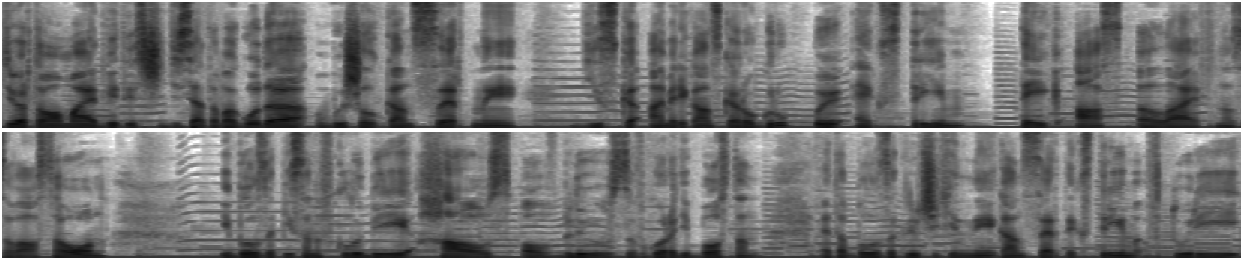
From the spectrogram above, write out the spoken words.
4 мая 2010 года вышел концертный диско американской рок-группы Extreme Take Us Alive назывался он и был записан в клубе House of Blues в городе Бостон. Это был заключительный концерт Extreme в туре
